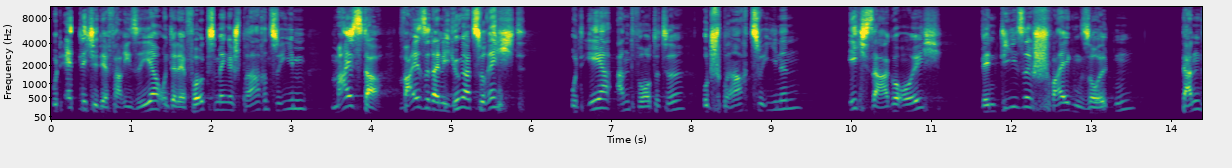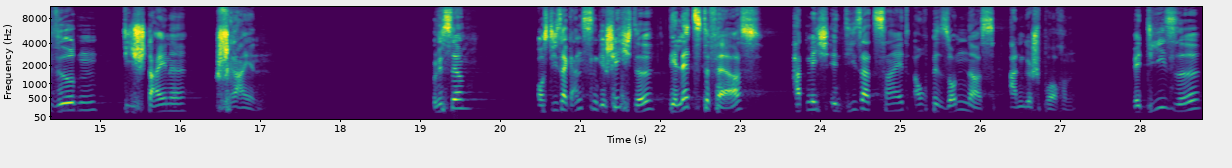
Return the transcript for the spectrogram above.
Und etliche der Pharisäer unter der Volksmenge sprachen zu ihm, Meister, weise deine Jünger zurecht. Und er antwortete und sprach zu ihnen, ich sage euch, wenn diese schweigen sollten, dann würden die Steine schreien. Und wisst ihr, aus dieser ganzen Geschichte, der letzte Vers, hat mich in dieser Zeit auch besonders angesprochen. Wenn diese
